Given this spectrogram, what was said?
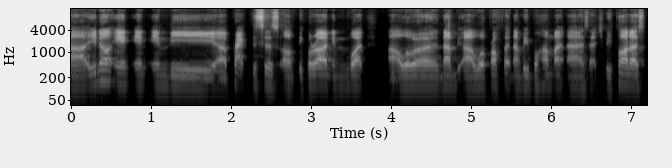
uh, you know in in in the uh, practices of the Quran in what uh, our Nabi, our Prophet Nabi Muhammad has actually taught us.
